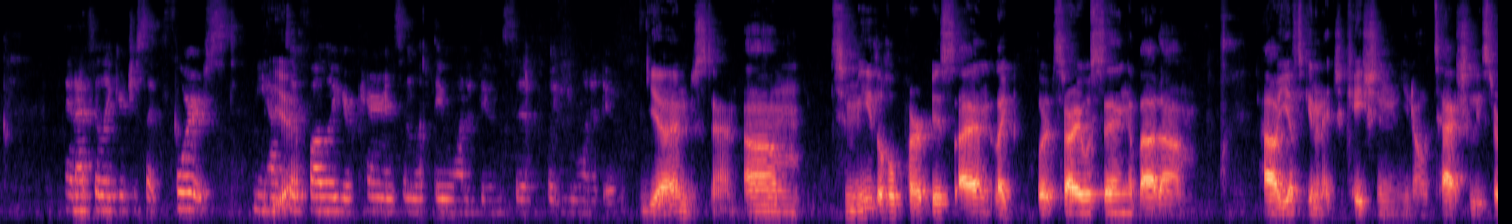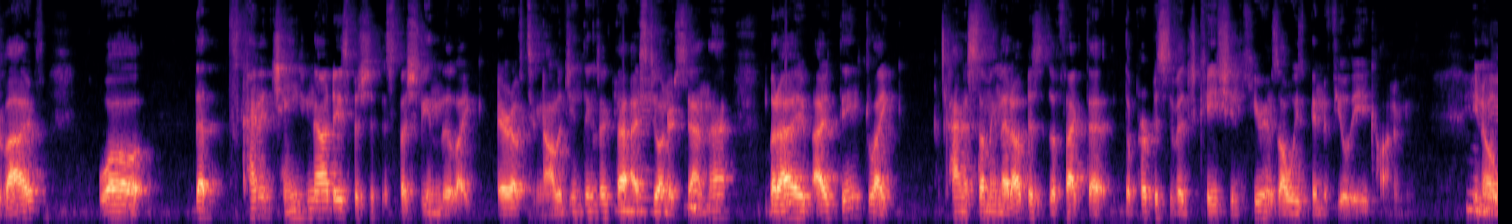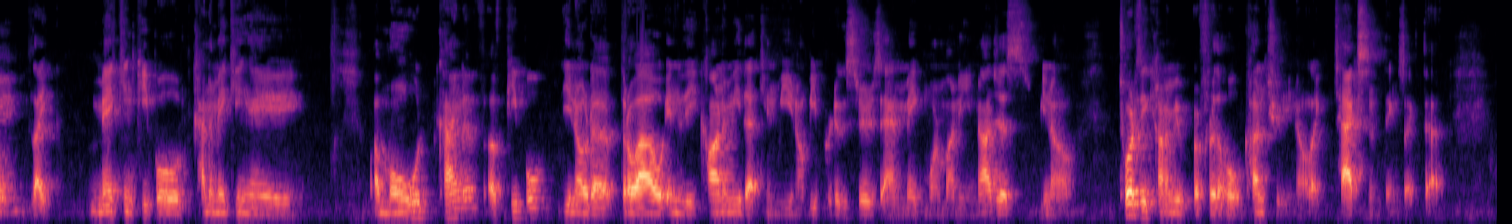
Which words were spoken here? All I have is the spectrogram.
and i feel like you're just like forced you have Yeah. to follow your parents and what they want to do instead of what you want to do yeah, I understand. Um, to me, the whole purpose, I like what Sari was saying about um, how you have to get an education, you know, to actually survive. Well, that's kind of changing nowadays, especially especially in the like era of technology and things like that. I still Mhm. understand that, but I I think like kind of summing that up is the fact that the purpose of education here has always been to fuel the economy. You know, Mhm. like making people kind of making a a mold kind of of people, you know, to throw out into the economy that can you know be producers and make more money, not just you know towards the economy, but for the whole country, you know, like tax and things like that.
